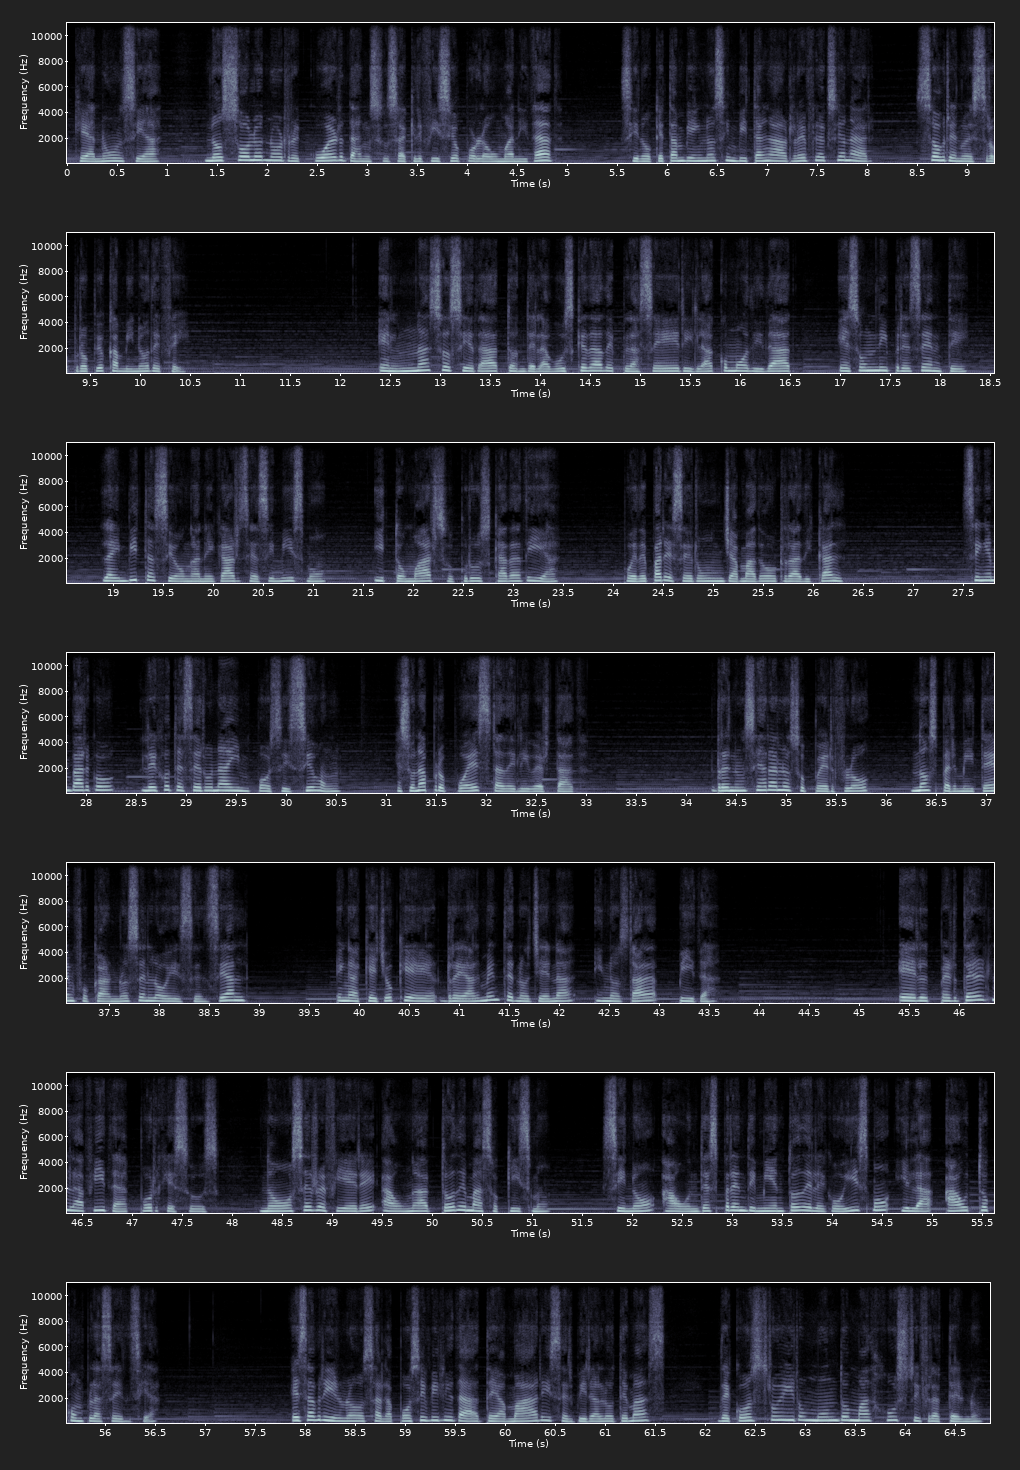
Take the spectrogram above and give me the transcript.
que anuncia, no solo nos recuerdan su sacrificio por la humanidad, sino que también nos invitan a reflexionar sobre nuestro propio camino de fe. En una sociedad donde la búsqueda de placer y la comodidad es omnipresente, la invitación a negarse a sí mismo y tomar su cruz cada día puede parecer un llamado radical. Sin embargo, lejos de ser una imposición, es una propuesta de libertad. Renunciar a lo superfluo nos permite enfocarnos en lo esencial, en aquello que realmente nos llena y nos da vida. El perder la vida por Jesús no se refiere a un acto de masoquismo, sino a un desprendimiento del egoísmo y la autocomplacencia. Es abrirnos a la posibilidad de amar y servir a los demás, de construir un mundo más justo y fraterno.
